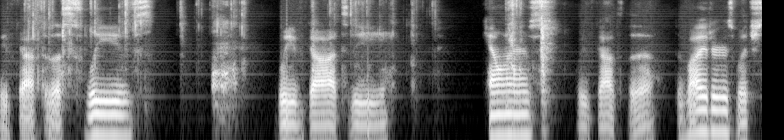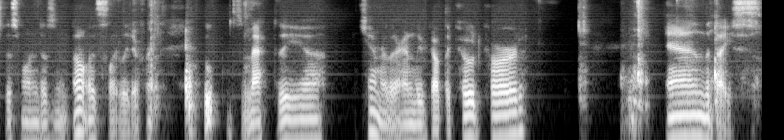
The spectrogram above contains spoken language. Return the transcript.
We've got the sleeves. We've got the counters. We've got the dividers, which this one doesn't, oh, it's slightly different. Oop, smacked the uh, camera there. And we've got the code card and the dice.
